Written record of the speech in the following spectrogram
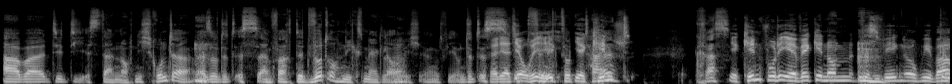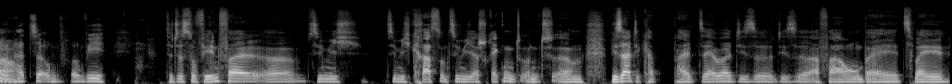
aber die, die ist dann noch nicht runter. Mhm. Also das ist einfach, das wird auch nichts mehr, glaube ich, irgendwie. Und das ist ja, die hat ja auch ihr, ihr Kind krass. Ihr Kind wurde ihr weggenommen, deswegen irgendwie war genau. und hat sie irgendwie. Das ist auf jeden Fall äh, ziemlich, ziemlich krass und ziemlich erschreckend. Und ähm, wie gesagt, ich habe halt selber diese, diese Erfahrung bei zwei,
